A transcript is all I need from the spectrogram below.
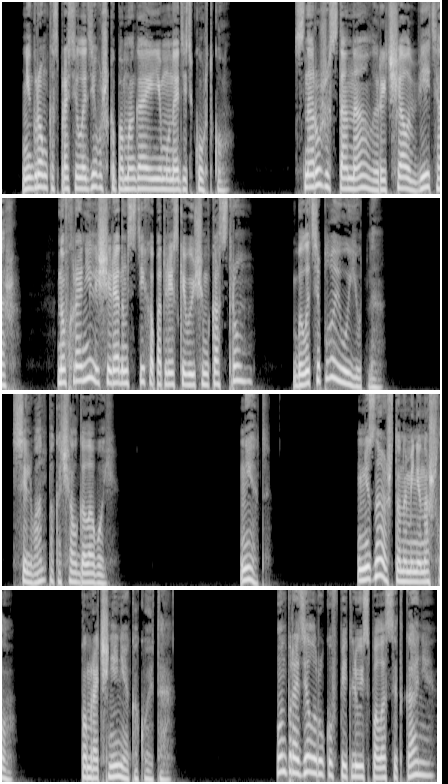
— негромко спросила девушка, помогая ему надеть куртку. Снаружи стонал и рычал ветер, но в хранилище рядом с тихо потрескивающим костром было тепло и уютно. Сильван покачал головой. «Нет. Не знаю, что на меня нашло. Помрачнение какое-то». Он продел руку в петлю из полосы ткани,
